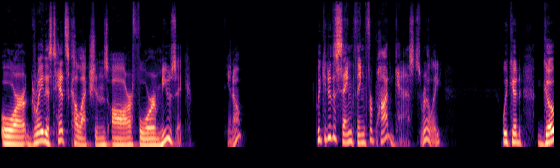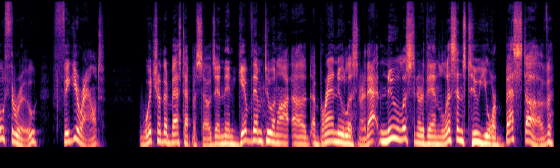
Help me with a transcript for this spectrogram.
or greatest hits collections are for music. You know? We could do the same thing for podcasts, really. We could go through, figure out which are their best episodes, and then give them to a, a, uh, a brand new listener. That new listener then listens to your best of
